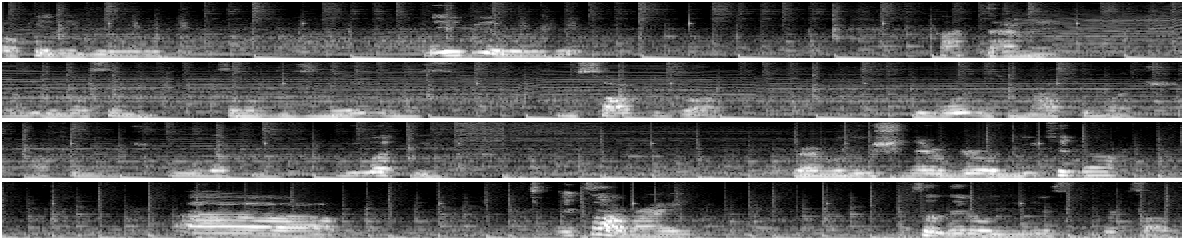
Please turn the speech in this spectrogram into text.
Okay, maybe a little bit. Maybe a little bit. God damn it. I need to know some some of these names. Misaki drop. You're going into not too much. Not too much. You lucky. You lucky. Revolutionary Girl Utena. Uh, it's alright. It's a little elitist, but it's alright.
